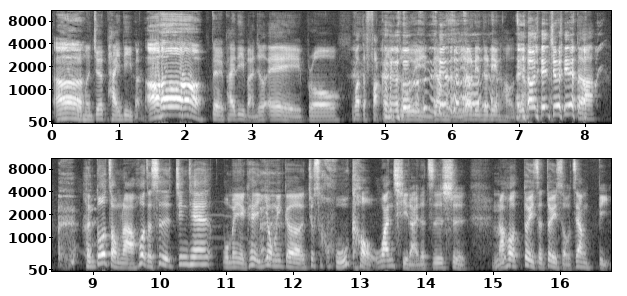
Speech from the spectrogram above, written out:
啊，我们就会拍地板哦，对，拍地板就哎，bro，what the fuck are you doing？这样子要练就练好，要练就练，对啊。很多种啦，或者是今天我们也可以用一个就是虎口弯起来的姿势，然后对着对手这样比，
